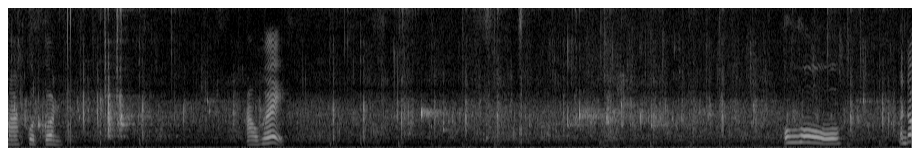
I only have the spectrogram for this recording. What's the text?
มากดก่อน เอาเฮ้ยโอ้โห มันโด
